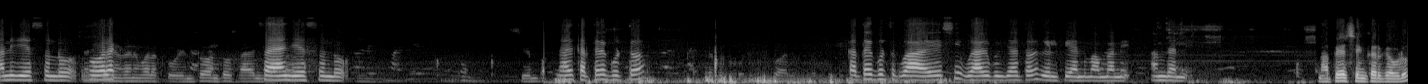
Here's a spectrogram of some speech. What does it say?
అన్ని చేస్తుండు. సాయం చేస్తుండు. నాది కత్తెర గుర్తు కత్తెర గుర్తుకు బాగా వేసి గాలి విజయంతో గెలిపియండి మమ్మల్ని అందరినీ. నా పేరు శంకర్ గౌడు.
